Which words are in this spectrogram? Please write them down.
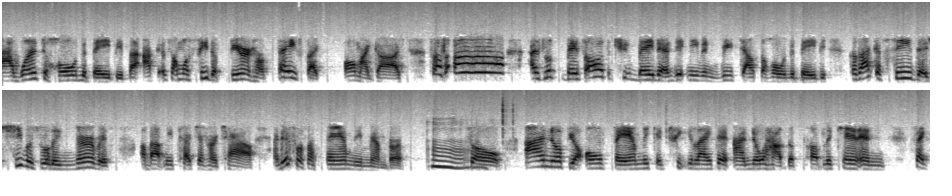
I wanted to hold the baby, but I could almost see the fear in her face, like, oh my gosh. So I was, oh, I just looked, baby, oh, it's a cute baby. I didn't even reach out to hold the baby because I could see that she was really nervous about me touching her child. And this was a family member. So I know if your own family can treat you like that, I know how the public can. And it's like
